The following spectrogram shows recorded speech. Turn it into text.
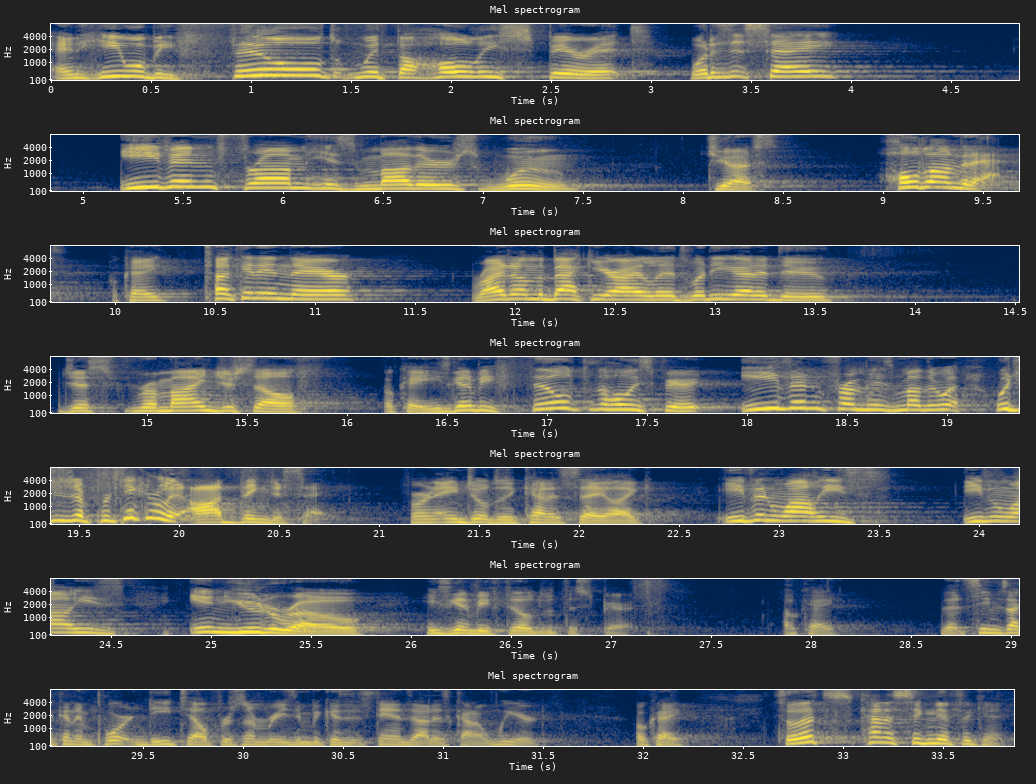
And he will be filled with the Holy Spirit. What does it say? Even from his mother's womb. Just hold on to that, okay? Tuck it in there, right on the back of your eyelids. What do you got to do? Just remind yourself, okay, he's going to be filled with the Holy Spirit even from his mother, which is a particularly odd thing to say for an angel to kind of say, like, even while he's even while he's in utero, he's going to be filled with the Spirit. Okay. That seems like an important detail for some reason because it stands out as kind of weird. Okay. So that's kind of significant.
